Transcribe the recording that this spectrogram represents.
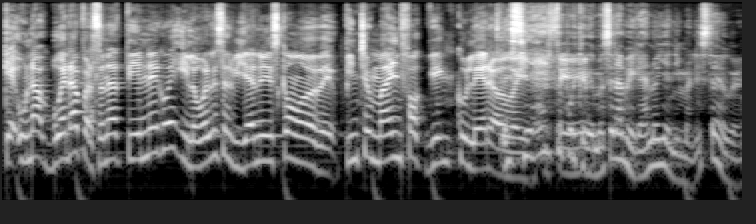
que una buena persona tiene, güey, y lo vuelves el villano y es como de pinche mindfuck bien culero, Es güey. cierto, Sí. porque además era vegano y animalista, güey.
